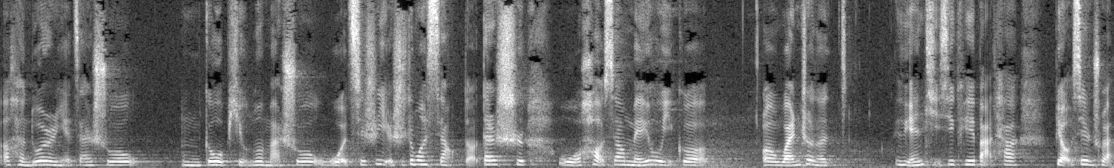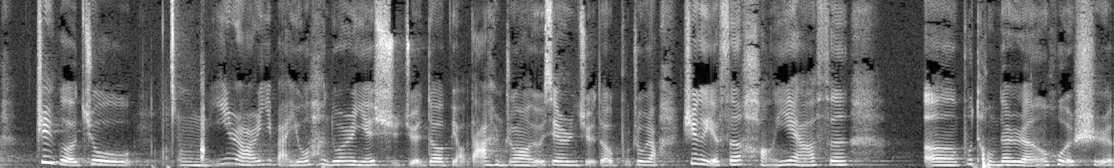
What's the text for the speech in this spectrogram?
呃很多人也在说，嗯，给我评论嘛，说我其实也是这么想的，但是我好像没有一个呃完整的语言体系可以把它表现出来。这个就，嗯，因人而异吧。有很多人也许觉得表达很重要，有些人觉得不重要。这个也分行业啊，分，呃，不同的人，或者是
